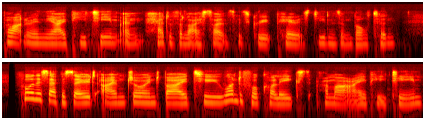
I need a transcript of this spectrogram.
partner in the IP team and head of the Life Sciences Group here at Stevens and Bolton. For this episode, I'm joined by two wonderful colleagues from our IP team,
